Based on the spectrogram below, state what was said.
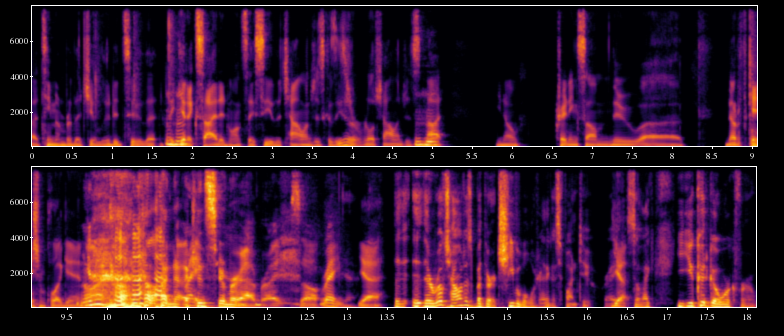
Uh, team member that you alluded to that they Mhm. get excited once they see the challenges because these are real challenges, Mhm. not you know creating some new uh, notification plugin on, on, on a Right. consumer app, right? So right. Yeah. yeah, Th- th- They're real challenges, but they're achievable, which I think is fun too, right? Yeah. So like you, you could go work for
